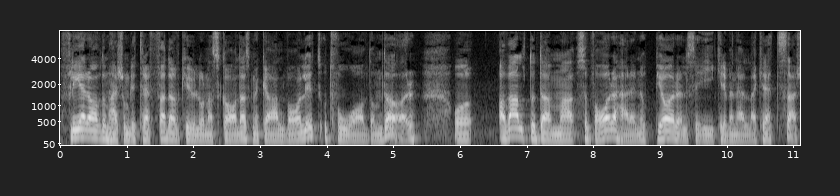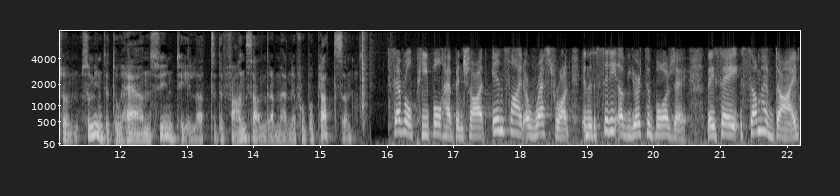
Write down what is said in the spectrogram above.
Flera av de här som blir träffade av kulorna skadas mycket allvarligt och två av dem dör. Och av allt att döma så var det här en uppgörelse i kriminella kretsar som, som inte tog hänsyn till att det fanns andra människor på platsen. Several people have been shot inside a restaurant in the city of Göteborg. They say some have died.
